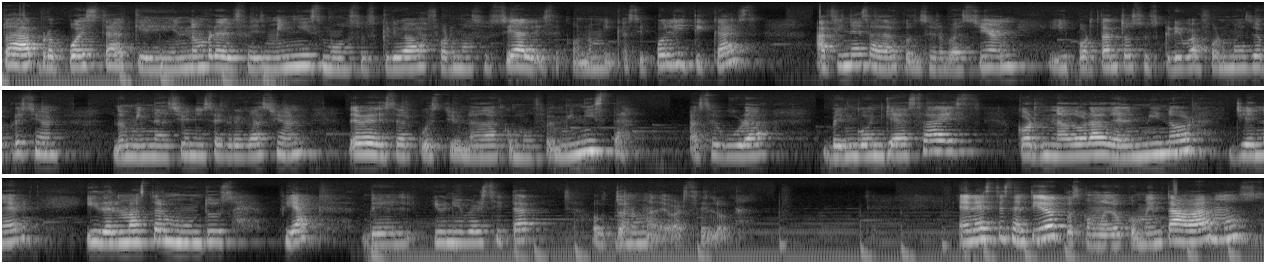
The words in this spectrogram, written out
toda propuesta que en nombre del feminismo suscriba formas sociales, económicas y políticas afines a la conservación y por tanto suscriba formas de opresión, dominación y segregación debe de ser cuestionada como feminista, asegura Bengon Yasaes, coordinadora del Minor Jenner y del Master Mundus FIAC del Universitat Autónoma de Barcelona. En este sentido, pues como lo comentábamos,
